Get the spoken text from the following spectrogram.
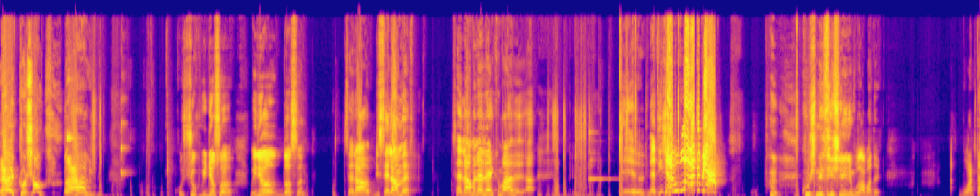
Evet kuşum. Aa! Kuşçuk videosu videodasın. Selam bir selam ver. Selamun aleyküm abi. Ee, ne diyeceğimi bulamadım ya. Kuş ne diyeceğini bulamadı. Bu arada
